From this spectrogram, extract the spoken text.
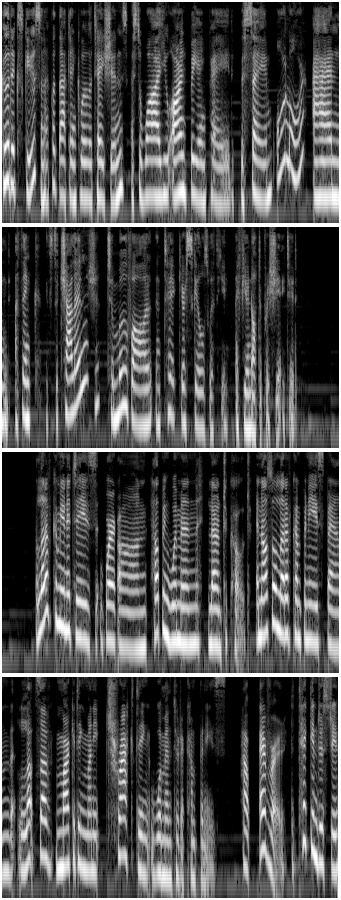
good excuse, and I put that in quotations, as to why you aren't being paid the same or more. And I think it's the challenge to move on and take your skills with you if you're not appreciated. A lot of communities work on helping women learn to code. And also, a lot of companies spend lots of marketing money attracting women to their companies. However, the tech industry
